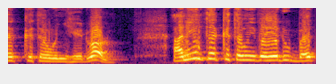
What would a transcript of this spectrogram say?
ተክተውኝ ሄዱ አሉ። እኔን ተክተውኝ በሄዱበት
